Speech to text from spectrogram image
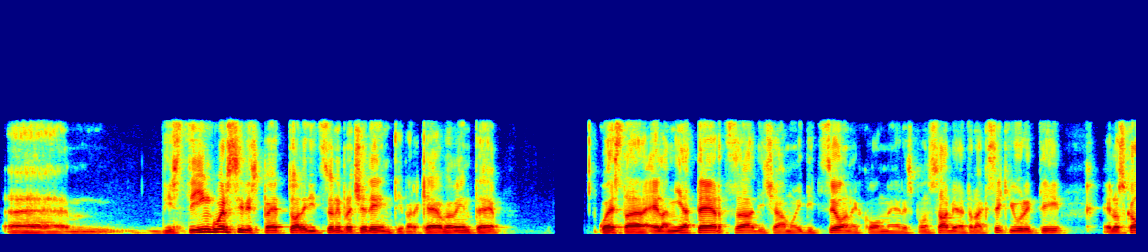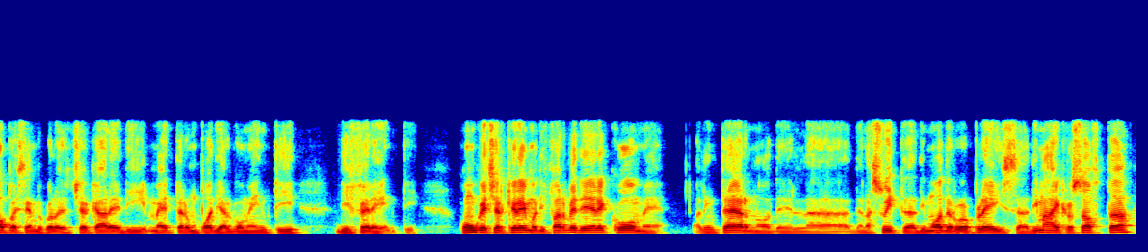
ehm, distinguersi rispetto alle edizioni precedenti perché ovviamente questa è la mia terza, diciamo, edizione come responsabile track security e lo scopo è sempre quello di cercare di mettere un po' di argomenti differenti. Comunque cercheremo di far vedere come all'interno del, della suite di Modern Workplace di Microsoft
